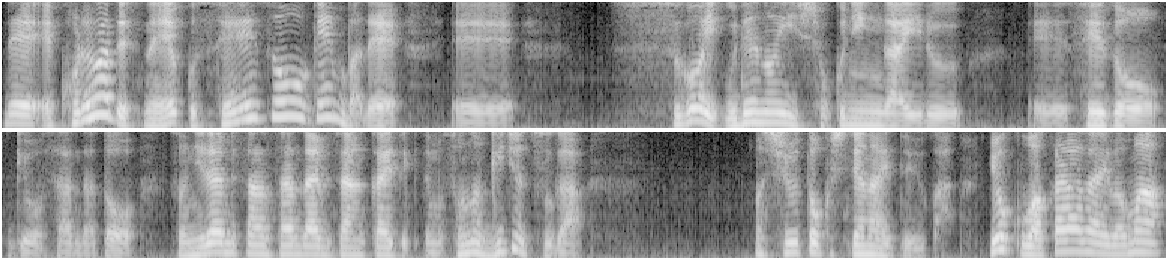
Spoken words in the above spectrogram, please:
で、これはですね、よく製造現場で、えーすごい腕のいい職人がいる、えー製造業さんだと、その2代目さん、3代目さん帰ってきても、その技術が、まあ、習得してないというか、よくわからないまま、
